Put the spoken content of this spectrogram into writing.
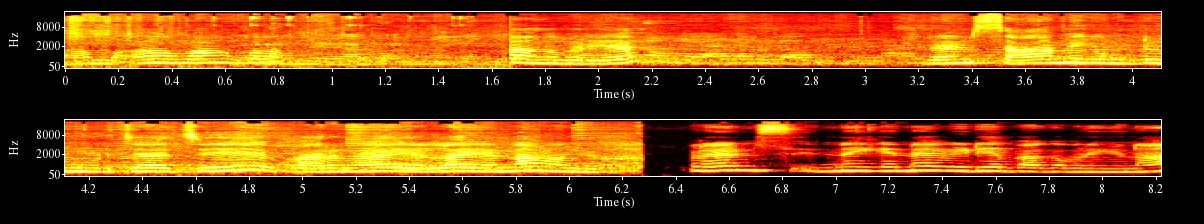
ஆமாம் ஆ வாங்க போகலாம் வாங்க பிரியா. ஃப்ரெண்ட்ஸ் சாமி கும்பிட்டு முடிச்சாச்சு. பாருங்க எல்லாம் என்ன வாங்க ஃப்ரெண்ட்ஸ் இன்னைக்கு என்ன வீடியோ பார்க்க போகிறீங்கன்னா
